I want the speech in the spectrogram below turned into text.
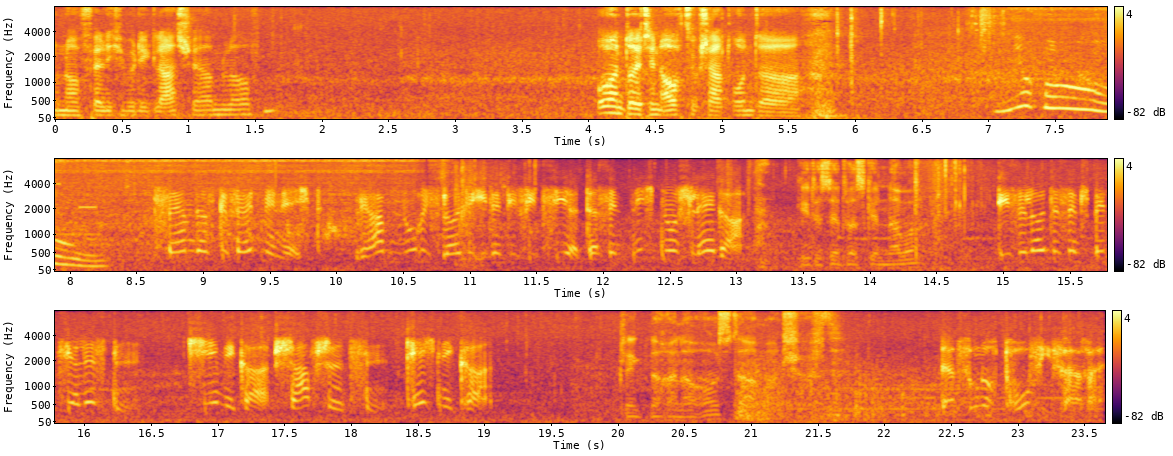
Unauffällig über die Glasscherben laufen. Und durch den Aufzugsschacht runter. Juhu! Sam, das gefällt mir nicht. Wir haben Nuris Leute identifiziert. Das sind nicht nur Schläger. Geht es etwas genauer? Diese Leute sind Spezialisten. Chemiker, Scharfschützen, Techniker. Klingt nach einer All-Star-Mannschaft. Dazu noch Profifahrer.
